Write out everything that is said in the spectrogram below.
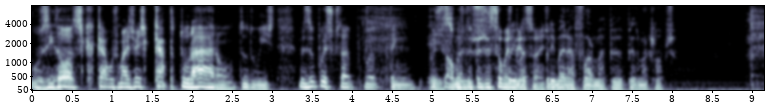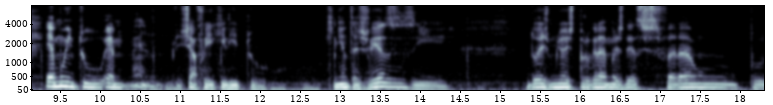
Os idosos que os mais vezes capturaram tudo isto. Mas eu depois gostava, tenho depois, é algumas coisas sobre prima, as pensões. Primeira forma, Pedro Marcos Lopes. É muito. É, já foi aqui dito 500 vezes e 2 milhões de programas desses se farão por,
